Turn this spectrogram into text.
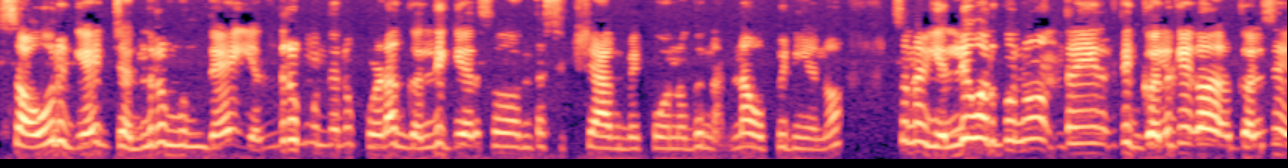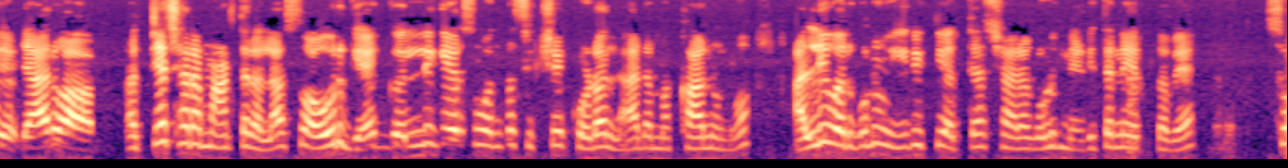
ಸೊ ಅವ್ರಿಗೆ ಜನರ ಮುಂದೆ, ಎಲ್ರ ಮುಂದೆನೂ ಕೂಡ ಗಲ್ಲಿಗೇರಿಸೋಂತ ಶಿಕ್ಷೆ ಆಗ್ಬೇಕು ಅನ್ನೋದು ನನ್ನ ಒಪಿನಿಯನ್. ಸೊ ನಾವು ಎಲ್ಲಿವರೆಗೂ ಅಂದ್ರೆ ಈ ರೀತಿ ಗಲ್ಲಿಗೆ ಗಲ್ಸಿ ಯಾರು ಅತ್ಯಾಚಾರ ಮಾಡ್ತಾರಲ್ಲ, ಸೊ ಅವ್ರಿಗೆ ಗಲ್ಲಿಗೇರಿಸುವಂತ ಶಿಕ್ಷೆ ಕೊಡಲ್ಲ ನಮ್ಮ ಕಾನೂನು. ಅಲ್ಲಿವರೆಗೂ ಈ ರೀತಿ ಅತ್ಯಾಚಾರಗಳು ನಡೀತಾನೆ ಇರ್ತವೆ. ಸೊ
